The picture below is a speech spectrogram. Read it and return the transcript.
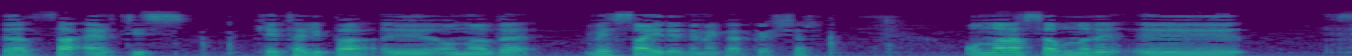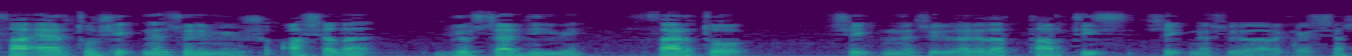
ya da sa ertis. Ketalipa e, onlar da vesaire demek arkadaşlar. Onlar asla bunları e, sa erto şeklinde söylemiyor. Şu aşağıda gösterdiği gibi sarto şeklinde söylüyorlar ya da tartis şeklinde söylüyorlar arkadaşlar.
